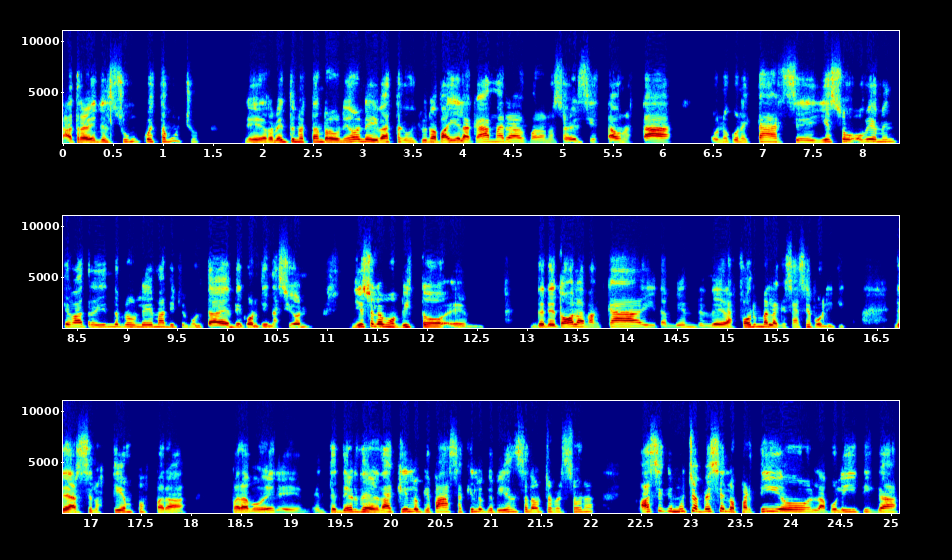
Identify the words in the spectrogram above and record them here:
a través del Zoom cuesta mucho. de repente uno está en reuniones y basta con que uno apague la cámara para no saber si está o no está, o no conectarse. Y eso, obviamente, va trayendo problemas, dificultades de coordinación. Y eso lo hemos visto desde todas las bancadas y también desde la forma en la que se hace política, de darse los tiempos para, para poder eh, entender de verdad qué es lo que pasa, qué es lo que piensa la otra persona, hace que muchas veces los partidos, la política,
